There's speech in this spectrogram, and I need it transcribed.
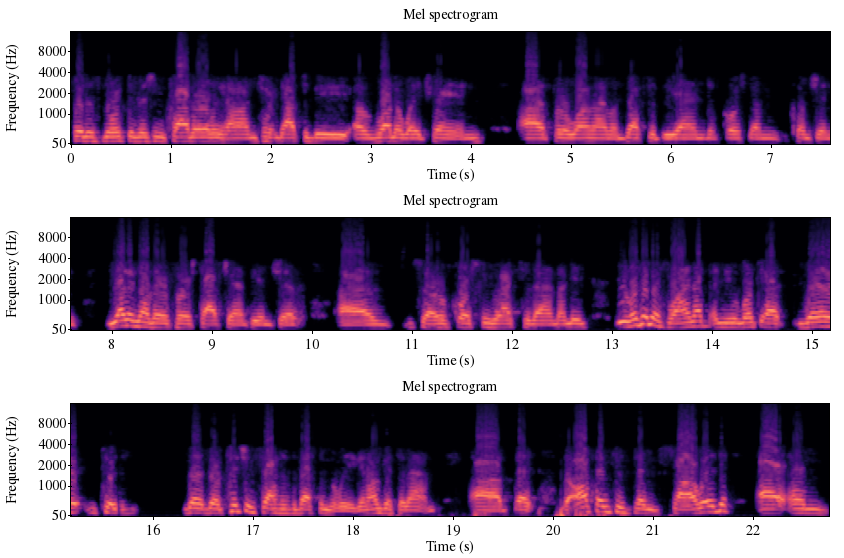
for this North Division crowd early on turned out to be a runaway train uh, for the Long Island Ducks at the end. Of course, them clinching yet another first half championship. Uh, so of course, congrats to them. I mean, you look at this lineup and you look at where because the their pitching staff is the best in the league, and I'll get to them. Uh, but the offense has been solid, uh, and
